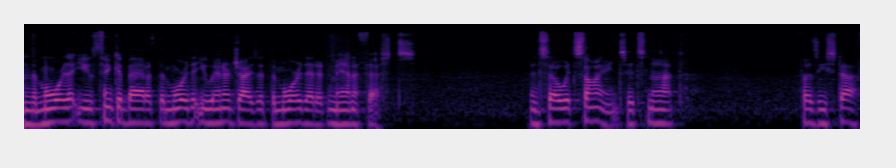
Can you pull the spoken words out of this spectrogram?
And the more that you think about it, the more that you energize it, the more that it manifests. And so it's science, it's not fuzzy stuff.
